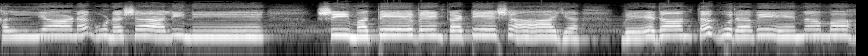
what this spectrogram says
कल्याणगुणशालिने श्रीमते वेङ्कटेशाय वेदान्तगुरवे नमः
